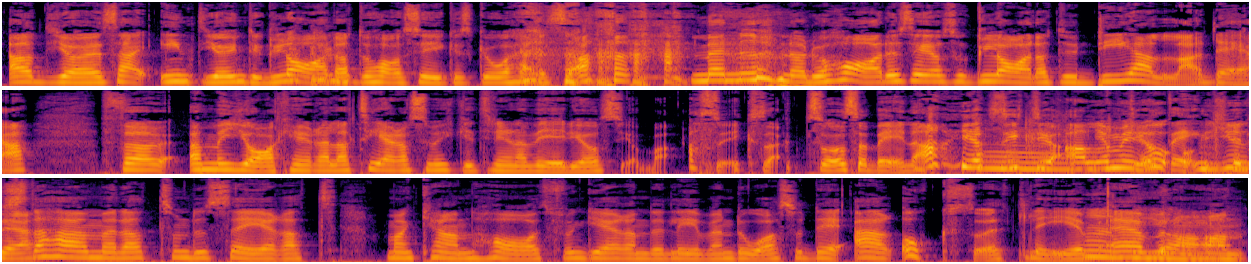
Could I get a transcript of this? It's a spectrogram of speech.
att jag är så här, inte, jag är inte glad att du har psykisk ohälsa. men nu när du har det så är jag så glad att du delar det. För, ja men jag kan ju relatera så mycket till dina videos, jag bara alltså exakt så Sabina, jag sitter ju alltid Ja men och tänker just det. det här med att som du säger att man kan ha ett fungerande liv ändå, alltså det är också ett liv, Mm, även ja. om man,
